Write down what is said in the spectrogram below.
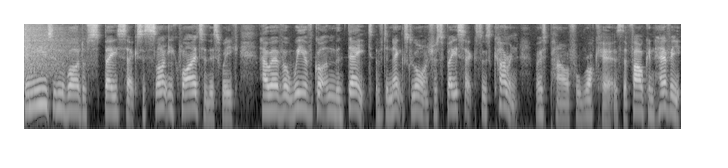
The news in the world of SpaceX is slightly quieter this week, however we have gotten the date of the next launch of SpaceX's current most powerful rocket as the Falcon Heavy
